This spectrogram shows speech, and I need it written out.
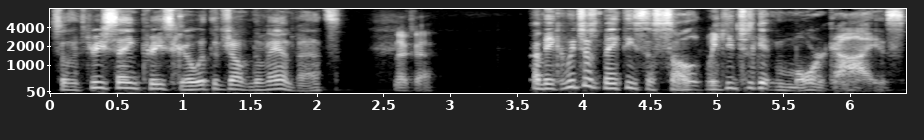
So the three Saint priests go with the jump the Van vets. Okay. I mean, can we just make these assault? We could just get more guys.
